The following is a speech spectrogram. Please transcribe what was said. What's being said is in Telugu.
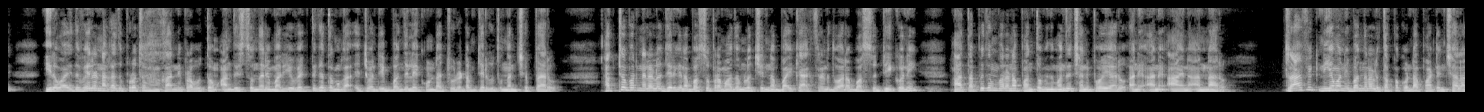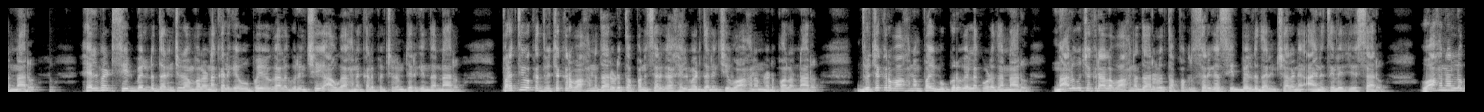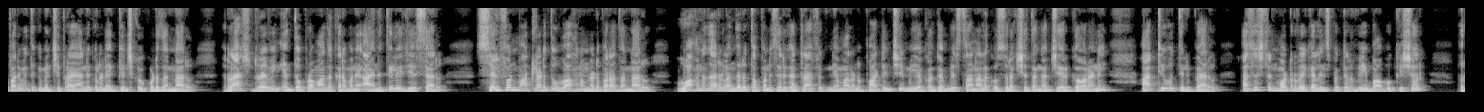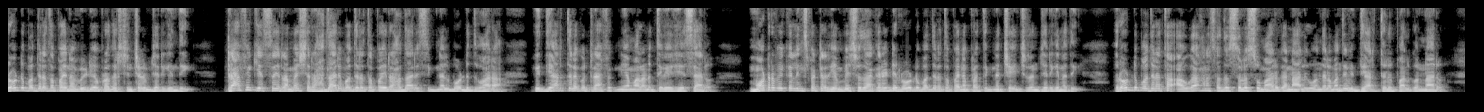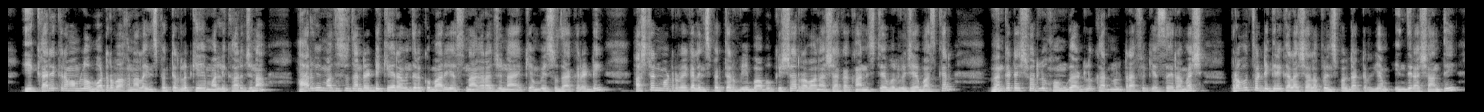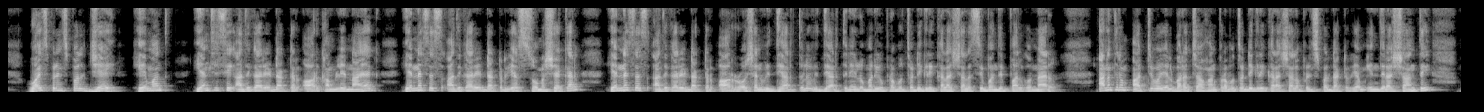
ఇరవై ఐదు వేల నగదు ప్రోత్సాహకాన్ని ప్రభుత్వం అందిస్తుందని మరియు వ్యక్తిగతముగా ఎటువంటి ఇబ్బంది లేకుండా చూడటం జరుగుతుందని చెప్పారు. అక్టోబర్ నెలలో జరిగిన బస్సు ప్రమాదంలో చిన్న బైక్ యాక్సిడెంట్ ద్వారా బస్సు ఢీకొని ఆ తప్పిదం వలన పంతొమ్మిది మంది చనిపోయారు అని అని ఆయన అన్నారు. ట్రాఫిక్ నియమ నిబంధనలు తప్పకుండా పాటించాలన్నారు. హెల్మెట్ సీట్ బెల్ట్ ధరించడం వలన కలిగే ఉపయోగాల గురించి అవగాహన కల్పించడం జరిగిందన్నారు. ప్రతి ఒక్క ద్విచక్ర వాహనదారుడు తప్పనిసరిగా హెల్మెట్ ధరించి వాహనం నడపాలన్నారు. ద్విచక్ర వాహనంపై ముగ్గురు వెళ్ళకూడదన్నారు నాలుగు చక్రాల వాహనదారులు తప్పనిసరిగా సీట్ బెల్ట్ ధరించాలని ఆయన తెలియజేశారు. వాహనాల్లో పరిమితికి మించి ప్రయాణికులను ఎక్కించుకోకూడదన్నారు. ర్యాష్ డ్రైవింగ్ ఎంతో ప్రమాదకరమని ఆయన తెలియజేశారు. సెల్ ఫోన్ మాట్లాడుతూ వాహనం నడపరాదన్నారు. వాహనదారులందరూ తప్పనిసరిగా ట్రాఫిక్ నియమాలను పాటించి మీ యొక్క గమ్యస్థానాలకు సురక్షితంగా చేరుకోవాలని ఆర్టీఓ తెలిపారు. Assistant motor vehicle inspector V Babu Kishore road భద్రత పైన వీడియో ప్రదర్శించడం జరిగింది. ట్రాఫిక్ ఎస్ఐ రమేష్ రహదారి భద్రతపై రహదారి సిగ్నల్ బోర్డు ద్వారా విద్యార్థులకు ట్రాఫిక్ నియమాలను తెలియజేశారు. Motor vehicle inspector MV Sudhakar Reddy road భద్రతపైన ప్రతిజ్ఞ చేయించడం జరిగినది. రోడ్డు భద్రత అవగాహన సదస్సులో సుమారుగా నాలుగు వందల మంది విద్యార్థులు పాల్గొన్నారు. ఈ కార్యక్రమంలో మోటార్ వాహనాల ఇన్స్పెక్టర్లు K Mallikarjuna RV Madhusudan Reddy K Ravindra Kumar S Nagaraju Naik MV Sudhakar Reddy assistant motor vehicle inspector V Babu Kishore రవాణా శాఖ కానిస్టేబుల్ విజయభాస్కర్ వెంకటేశ్వర్లు హోంగార్డులు కర్నూలు ట్రాఫిక్ ఎస్ఐ రమేష్ ప్రభుత్వ డిగ్రీ కళాశాల principal doctor M Indira Shanti vice principal J Hemanth NCC అధికారి doctor R Kamli Naik NSS అధికారి డాక్టర్ ఎస్ సోమశేఖర్ ఎన్ఎస్ఎస్ అధికారి డాక్టర్ ఆర్ రోషన్ విద్యార్థులు విద్యార్థినిలు మరియు ప్రభుత్వ డిగ్రీ కళాశాల సిబ్బంది పాల్గొన్నారు. అనంతరం ఆర్టీఓ ఎల్ భరత్ చౌహాన్ ప్రభుత్వ డిగ్రీ కళాశాల principal doctor M Indira Shanti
